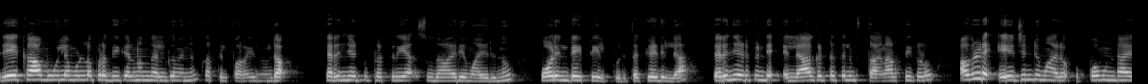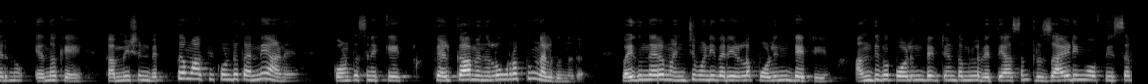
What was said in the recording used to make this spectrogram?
രേഖാമൂലമുള്ള പ്രതികരണം നൽകുമെന്നും കത്തിൽ പറയുന്നുണ്ട്. തെരഞ്ഞെടുപ്പ് പ്രക്രിയ സുതാര്യമായിരുന്നു. പോളിംഗ് ഡേറ്റയിൽ പൊരുത്തക്കേടില്ല. തെരഞ്ഞെടുപ്പിന്റെ എല്ലാ ഘട്ടത്തിലും സ്ഥാനാർത്ഥികളോ അവരുടെ ഏജന്റുമാരോ ഒപ്പമുണ്ടായിരുന്നു എന്നൊക്കെ കമ്മീഷൻ വ്യക്തമാക്കിക്കൊണ്ട് തന്നെയാണ് കോൺഗ്രസിനെ കേൾക്കാമെന്നുള്ള ഉറപ്പും നൽകുന്നത്. വൈകുന്നേരം അഞ്ചു മണി വരെയുള്ള പോളിംഗ് ഡേറ്റയും അന്തിമ പോളിംഗ് ഡേറ്റയും തമ്മിലുള്ള വ്യത്യാസം പ്രിസൈഡിംഗ് ഓഫീസർ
